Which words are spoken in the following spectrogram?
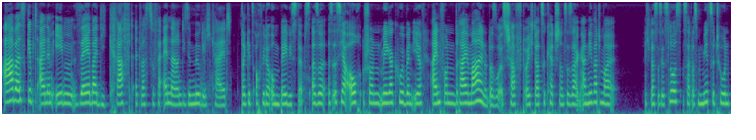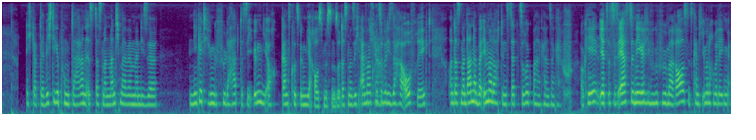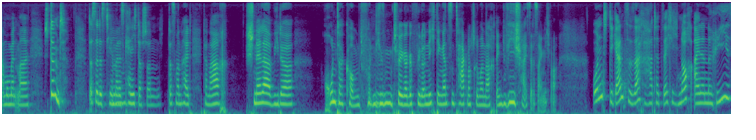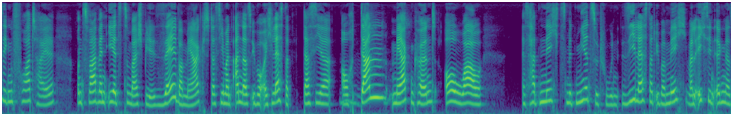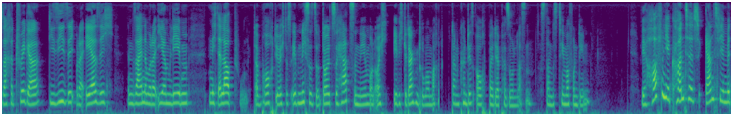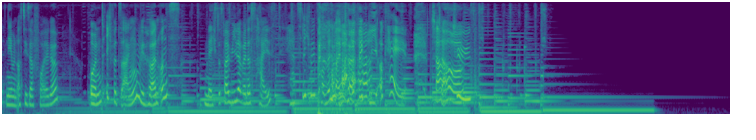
aber es gibt einem eben selber die Kraft, etwas zu verändern und diese Möglichkeit. Da geht es auch wieder um Baby Steps. Also es ist ja auch schon mega cool, wenn ihr ein von drei Malen oder so es schafft, euch da zu catchen und zu sagen, ah nee, warte mal, ich lasse es jetzt los, es hat was mit mir zu tun. Ich glaube, der wichtige Punkt daran ist, dass man manchmal, wenn man diese negativen Gefühle hat, dass sie irgendwie auch ganz kurz irgendwie raus müssen, so dass man sich einmal ja. kurz über die Sache aufregt und dass man dann aber immer noch den Step zurück machen kann und sagen kann, okay, jetzt ist das erste negative Gefühl mal raus, jetzt kann ich immer noch überlegen, ah, Moment mal, stimmt, das ist das Thema, mhm. das kenne ich doch schon. Dass man halt danach schneller wieder runterkommt von diesem Triggergefühl und nicht den ganzen Tag noch drüber nachdenkt, wie scheiße das eigentlich war. Und die ganze Sache hat tatsächlich noch einen riesigen Vorteil, und zwar, wenn ihr jetzt zum Beispiel selber merkt, dass jemand anders über euch lästert, dass ihr auch dann merken könnt, oh wow, es hat nichts mit mir zu tun. Sie lästert über mich, weil ich sie in irgendeiner Sache trigger, die sie sich oder er sich in seinem oder ihrem Leben nicht erlaubt tun. Da braucht ihr euch das eben nicht so doll zu Herzen nehmen und euch ewig Gedanken drüber machen. Dann könnt ihr es auch bei der Person lassen. Das ist dann das Thema von denen. Wir hoffen, ihr konntet ganz viel mitnehmen aus dieser Folge. Und ich würde sagen, wir hören uns nächstes Mal wieder, wenn es heißt, herzlich willkommen bei Perfectly Okay. Ciao. Ciao. Tschüss.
